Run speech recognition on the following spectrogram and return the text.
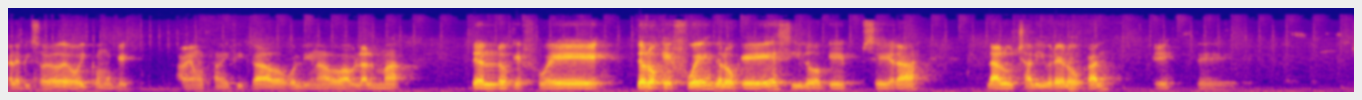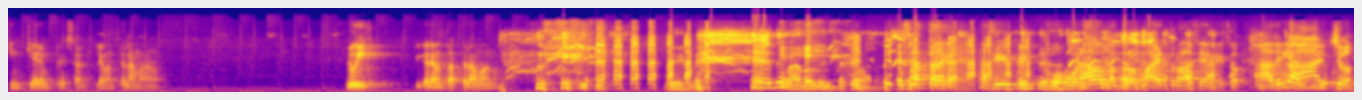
el episodio de hoy, como que habíamos planificado, coordinado, hablar más de lo que fue, de lo que fue, de lo que es y lo que será la lucha libre local. Este, ¿Quién quiere empezar? Levante la mano. Luis, vi que levantaste la mano. Luis, mete mano, Luis, mete mano. Exacto, así me encojonaba cuando los maestros hacían eso. Adrián, Cacho.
